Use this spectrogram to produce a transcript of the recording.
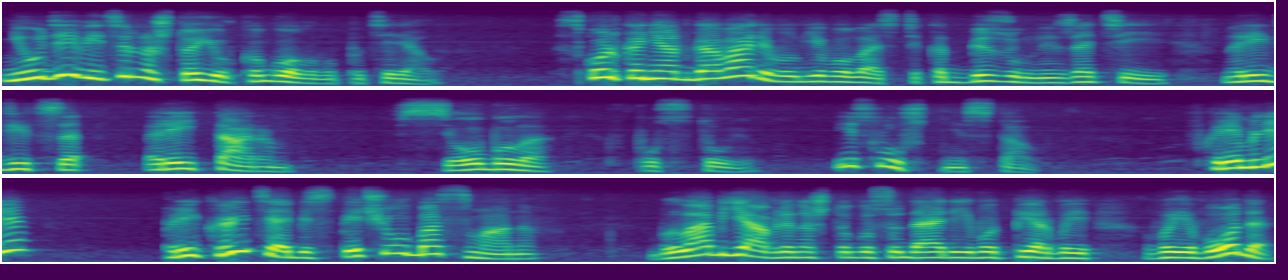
Неудивительно, что Юрка голову потерял. Сколько не отговаривал его Ластик от безумной затеи нарядиться рейтаром, все было впустую, и слушать не стал. В Кремле прикрытие обеспечивал Басманов. Было объявлено, что государь и его первый воевода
